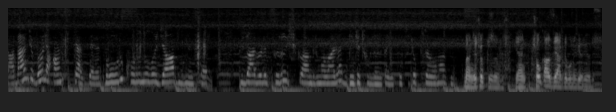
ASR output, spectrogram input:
Aslında bence böyle antik kentlere doğru korunulacağı bilinse güzel böyle sarı ışıklandırmalarla gece turları da yapılsa çok güzel olmaz mı? Bence çok güzel olur. Yani çok az yerde bunu görüyoruz.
